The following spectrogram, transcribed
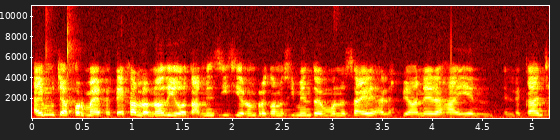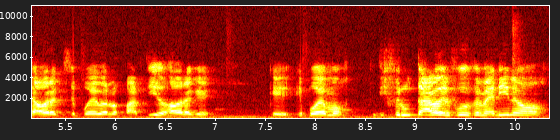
hay muchas formas de festejarlo, ¿no? Digo, también se hicieron reconocimiento en Buenos Aires a las pioneras ahí en, en la cancha, ahora que se puede ver los partidos, ahora que, que, que podemos disfrutar del fútbol femenino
